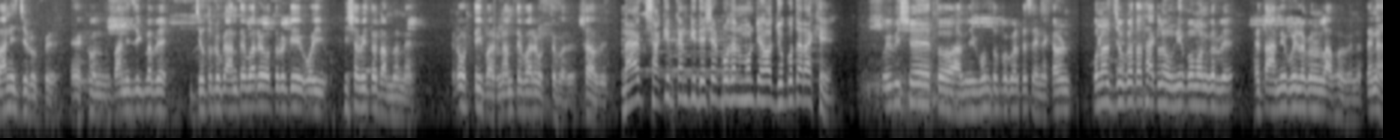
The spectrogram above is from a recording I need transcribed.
বাণিজ্যের উপরে এখন বাণিজ্যিকভাবে যতটুকু আনতে পারে অতটুকু ওই হিসাবেই তো দামটা নেয়। এটা উঠতেই পারে নামতে পারে উঠতে পারে স্বাভাবিক। নায়ক সাকিব খান কি দেশের প্রধানমন্ত্রী হওয়ার যোগ্যতা রাখে? ওই বিষয়ে তো আমি মন্তব্য করতে চাই না কারণ ওনার যোগ্যতা থাকলে উনি প্রমাণ করবে এটা আমি বইলে কোনো লাভ হবে না তাই না?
